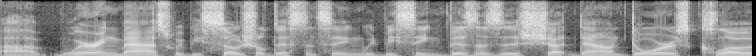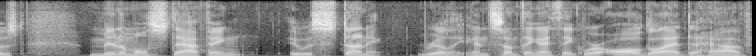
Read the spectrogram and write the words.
uh, wearing masks, we'd be social distancing, we'd be seeing businesses shut down, doors closed, minimal staffing. It was stunning, really, and something I think we're all glad to have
